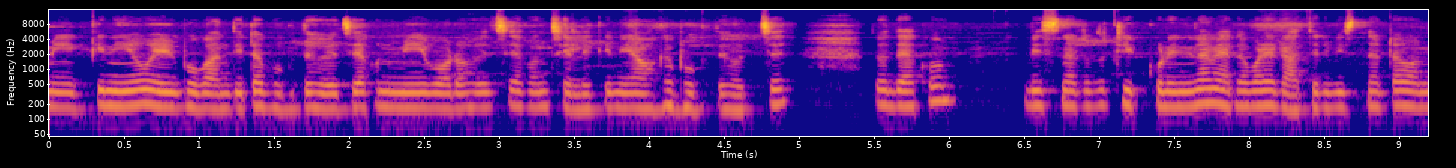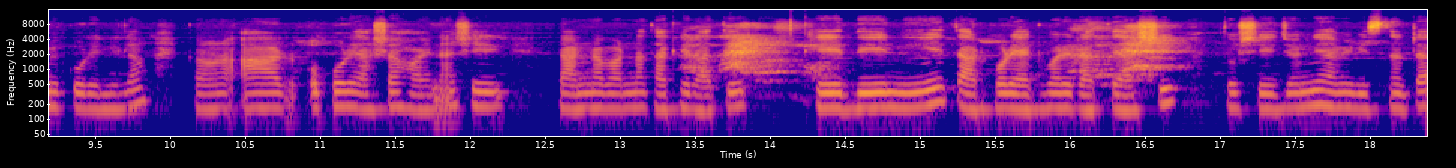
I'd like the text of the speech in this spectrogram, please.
মেয়েকে নিয়েও এই ভোগান্তিটা ভুগতে হয়েছে। এখন মেয়ে বড় হয়েছে এখন ছেলেকে নিয়ে আমাকে ভুগতে হচ্ছে। তো দেখো বিছনাটা তো ঠিক করে নিলাম। একেবারে রাতের বিছনাটাও আমি করে নিলাম। কারণ আর ওপরে আসা হয় না। সেই রান্না বান্না থাকে রাতে। খেয়ে দিয়ে নিয়ে তারপরে একবারে রাতে আসি। তো সেই জন্যে আমি বিছনাটা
